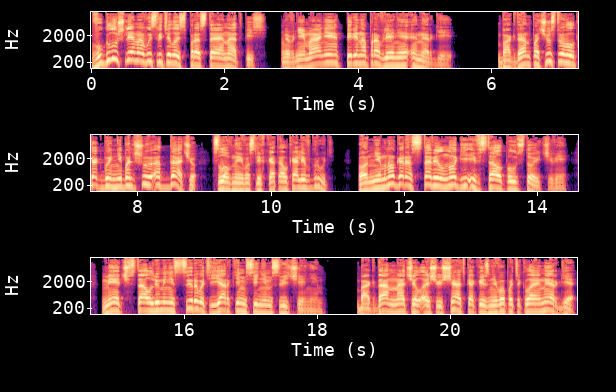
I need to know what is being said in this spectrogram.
В углу шлема высветилась простая надпись «Внимание! Перенаправление энергии». Богдан почувствовал как бы небольшую отдачу, словно его слегка толкали в грудь. Он немного расставил ноги и встал поустойчивее. Меч стал люминесцировать ярким синим свечением. Богдан начал ощущать, как из него потекла энергия.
